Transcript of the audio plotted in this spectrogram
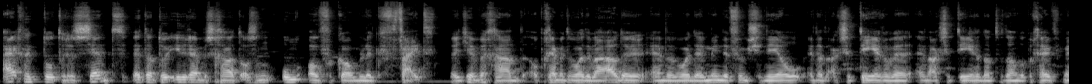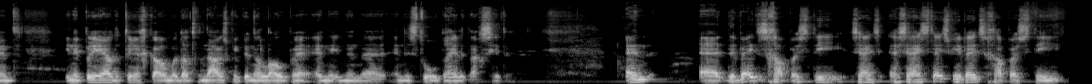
eigenlijk tot recent werd dat door iedereen beschouwd als een onoverkomelijk feit. Weet je, we gaan, op een gegeven moment worden we ouder en we worden minder functioneel en dat accepteren we. En we accepteren dat we dan op een gegeven moment in een periode terechtkomen dat we nauwelijks meer kunnen lopen en in een, uh, in de stoel de hele dag zitten. En uh, de wetenschappers, die zijn, er zijn steeds meer wetenschappers die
